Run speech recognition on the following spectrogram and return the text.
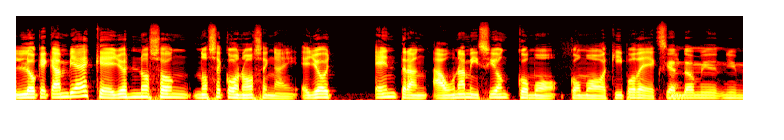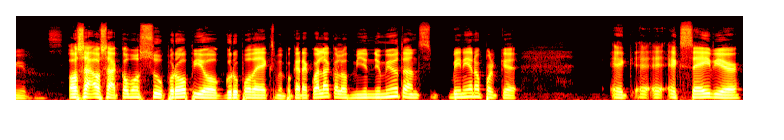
Lo que cambia es que ellos no son, no se conocen ahí. Ellos entran a una misión como, como equipo de X-Men. Siendo New Mutants. O sea, o sea, como su propio grupo de X-Men. Porque recuerda que los New Mutants vinieron porque e- e- e- Xavier,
